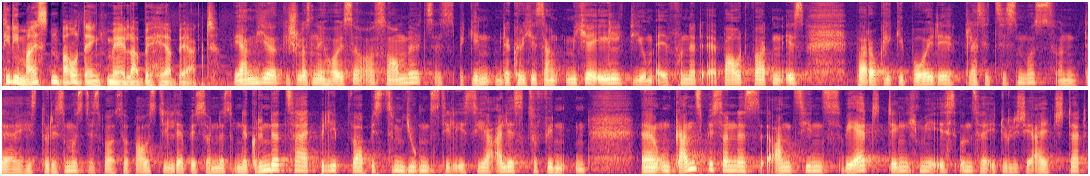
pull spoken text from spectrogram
die die meisten Baudenkmäler beherbergt. Wir haben hier geschlossene Häuserensembles. Es beginnt mit der Kirche St. Michael, die um 1100 erbaut worden ist. Barocke Gebäude, Klassizismus und der Historismus, das war so ein Baustil, der besonders in der Gründerzeit beliebt war, bis zum Jugendstil ist hier alles zu finden. Äh, und ganz besonders anziehenswert, denke ich mir, ist unsere idyllische Altstadt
